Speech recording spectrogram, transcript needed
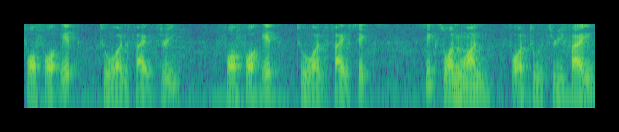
448-2153, 448-2156, 611 4235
